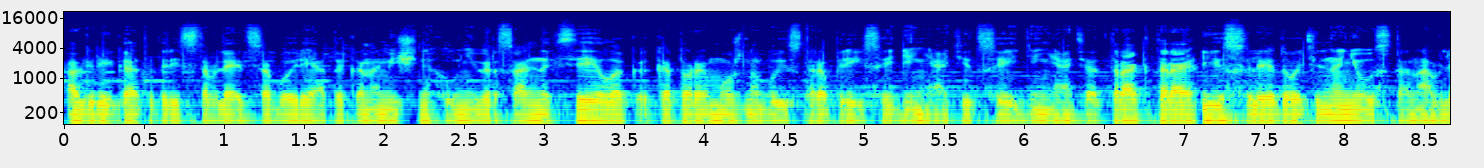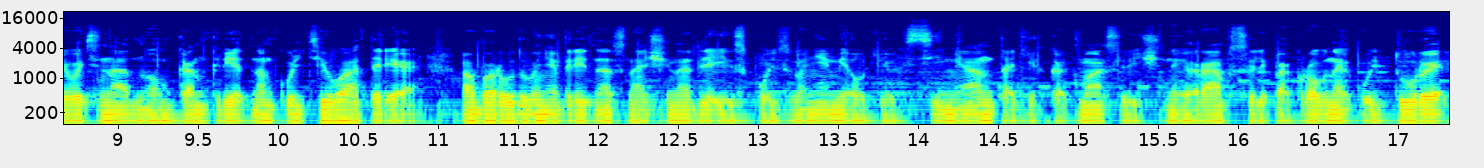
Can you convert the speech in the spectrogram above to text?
Агрегаты представляют собой ряд экономичных и универсальных сеялок, которые можно быстро присоединять и соединять от трактора и, следовательно, не устанавливать на одном конкретном культиваторе. Оборудование предназначено для использования мелких семян, таких как масличные, рапс или покровные культуры,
